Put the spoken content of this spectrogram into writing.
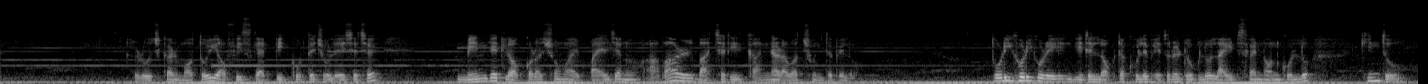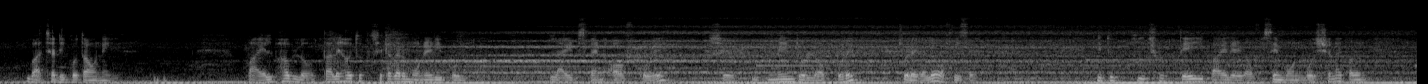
রোজকার মতোই অফিস ক্যাব পিক করতে চলে এসেছে মেন গেট লক করার সময় পায়েল যেন আবার বাচ্চাটির কান্নার আওয়াজ শুনতে পেল। তড়িঘড়ি করে গেটের লকটা খুলে ভেতরে ঢুকলো লাইটস ফ্যান অন করল, কিন্তু বাচ্চাটি কোথাও নেই। পায়েল ভাবলো, তাহলে হয়তো সেটা তার মনেরই ভুল লাইটস ফ্যান অফ করে সে মেন ডোর লক করে চলে গেল অফিসে কিন্তু কিছুতেই পায়েলের অফিসে মন বসছে না, কারণ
